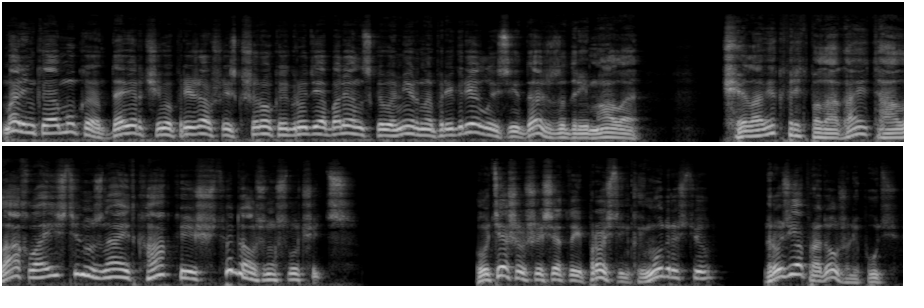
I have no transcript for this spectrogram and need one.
Маленькая мука, доверчиво прижавшись к широкой груди Оболенского, мирно пригрелась и даже задремала. Человек предполагает, а Аллах воистину знает, как и что должно случиться. Утешившись этой простенькой мудростью, друзья продолжили путь.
